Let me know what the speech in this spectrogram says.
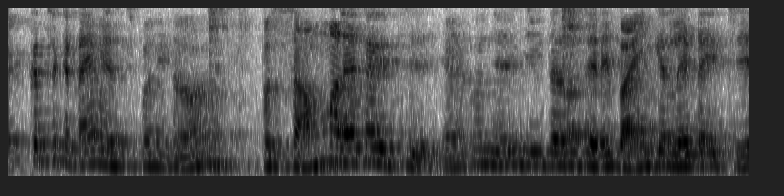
எக்கச்சக்க டைம் வேஸ்ட் பண்ணிட்டோம். இப்போ செம்ம லேட் ஆயிடுச்சு. எனக்கும் சரி ஜீவிதாவும் சரி பயங்கர லேட் ஆயிடுச்சு.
